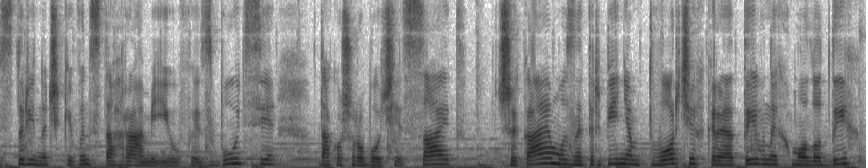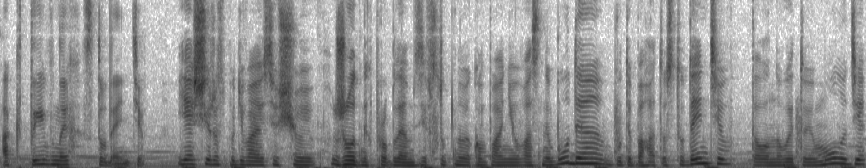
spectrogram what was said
сторіночки в інстаграмі, і у Фейсбуці, також робочий сайт. Чекаємо з нетерпінням творчих, креативних, молодих, активних студентів. Я щиро сподіваюся, що жодних проблем зі вступною кампанією у вас не буде. Буде багато студентів, талановитої молоді,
